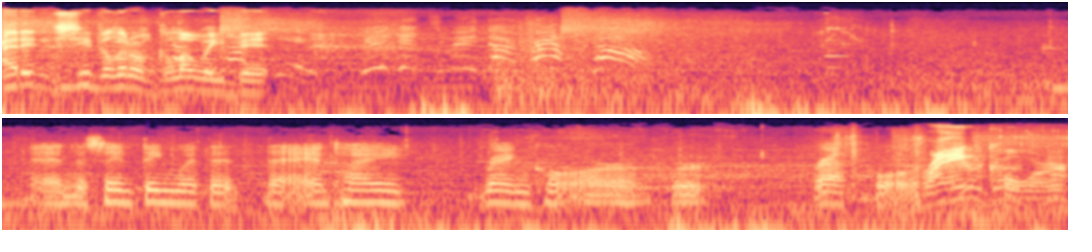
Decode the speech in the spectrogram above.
I didn't see the little glowy bit. you. Use it to move that Rathtar! And the same thing with it, the anti-rancor or wrathcore. Rancor?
